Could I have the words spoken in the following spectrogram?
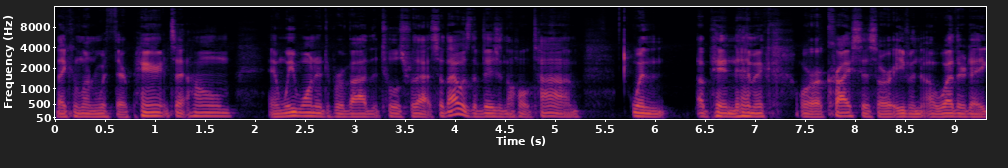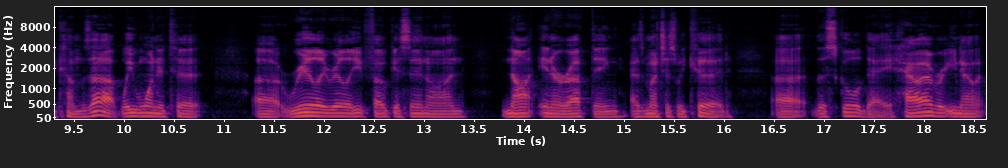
they can learn with their parents at home. And we wanted to provide the tools for that. So that was the vision the whole time. When a pandemic or a crisis or even a weather day comes up, we wanted to uh, really, really focus in on not interrupting as much as we could uh, the school day. However, you know,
